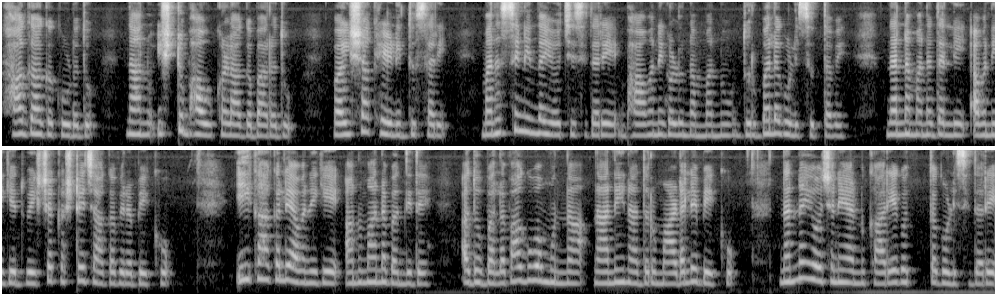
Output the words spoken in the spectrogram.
ಹಾಗಾಗಕೂಡದು. ನಾನು ಇಷ್ಟು ಭಾವುಕಳಾಗಬಾರದು. ವೈಶಾಖ್ ಹೇಳಿದ್ದು ಸರಿ. ಮನಸ್ಸಿನಿಂದ ಯೋಚಿಸಿದರೆ ಭಾವನೆಗಳು ನಮ್ಮನ್ನು ದುರ್ಬಲಗೊಳಿಸುತ್ತವೆ. ನನ್ನ ಮನದಲ್ಲಿ ಅವನಿಗೆ ದ್ವೇಷಕ್ಕಷ್ಟೇ ಜಾಗವಿರಬೇಕು. ಈಗಾಗಲೇ ಅವನಿಗೆ ಅನುಮಾನ ಬಂದಿದೆ. ಅದು ಬಲವಾಗುವ ಮುನ್ನ ನಾನೇನಾದರೂ ಮಾಡಲೇಬೇಕು. ನನ್ನ ಯೋಜನೆಯನ್ನು ಕಾರ್ಯಗತಗೊಳಿಸಿದರೆ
